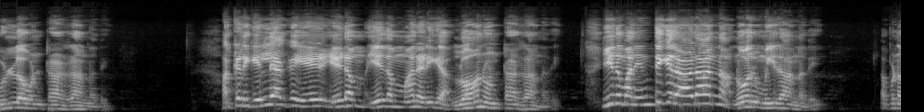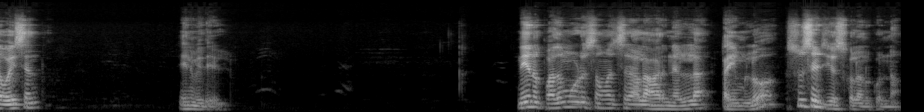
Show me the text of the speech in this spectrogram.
గుళ్ళో ఉంటాడు రా అన్నది. అక్కడికి వెళ్ళాక ఏ ఏడమ్ ఏదమ్మా అని అడిగా. లోన్ ఉంటాడు రా అన్నది. ఈయన మన ఇంటికి రాడా అన్న. నోరు మీరా అన్నది. అప్పుడు నా వయసు ఎంత? ఎనిమిదేళ్ళు. నేను పదమూడు సంవత్సరాల ఆరు నెలల టైంలో సూసైడ్ చేసుకోవాలనుకున్నా.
